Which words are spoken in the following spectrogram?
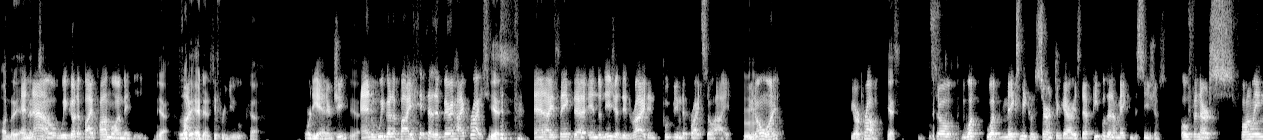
On the And energy. now we gotta buy palm oil maybe yeah. For the energy. for you Yeah. for the energy Yeah. and we gotta buy it at a very high price Yes. and i think that indonesia did right in putting the price so high you Mhm. don't want it your problem Yes. so what what makes me concerned to Gary is that people that are making decisions often are following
